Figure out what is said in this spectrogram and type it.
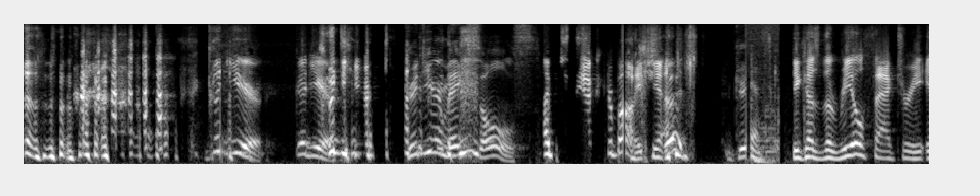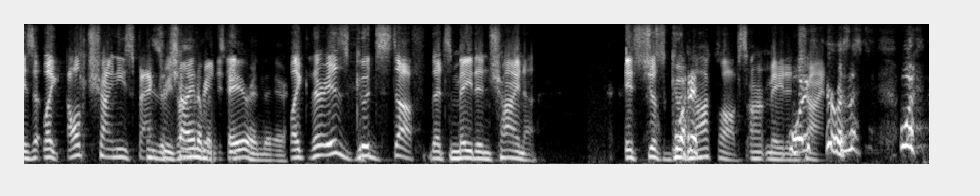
Good year. Good year. Good year. Goodyear makes soles. I paid the extra buck. They yeah. Good. Because the real factory is like all Chinese factories. aren't Chinaman created tear in there. Like there is good stuff that's made in China. It's just good What if- knockoffs aren't made in What China. if there was a, what?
